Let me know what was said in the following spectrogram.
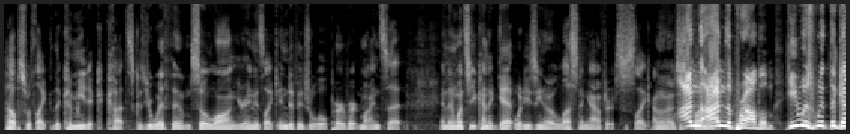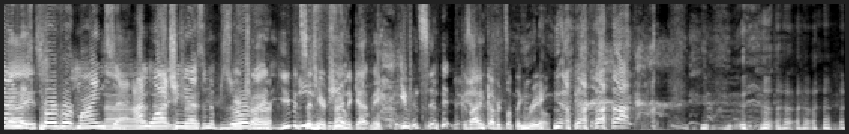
helps with like the comedic cuts because you're with him so long, you're in his like individual pervert mindset, and then once you kind of get what he's you know lusting after, it's just like I don't know. It's just I'm funny. I'm the problem. He was with the guy in his pervert mindset. No, I'm no, watching you tried- as an you're observer. trying- you've been He's sitting here trying to get me. you've been sitting because I uncovered something real. Sorry.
